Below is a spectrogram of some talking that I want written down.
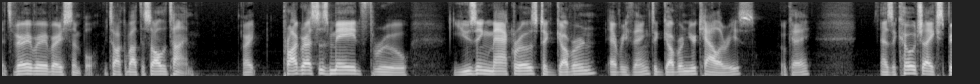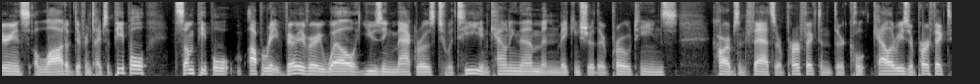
It's very very very simple. We talk about this all the time. All right? Progress is made through using macros to govern everything, to govern your calories. Okay. As a coach, I experience a lot of different types of people. Some people operate very, very well using macros to a T and counting them and making sure their proteins, carbs, and fats are perfect and their cal- calories are perfect.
